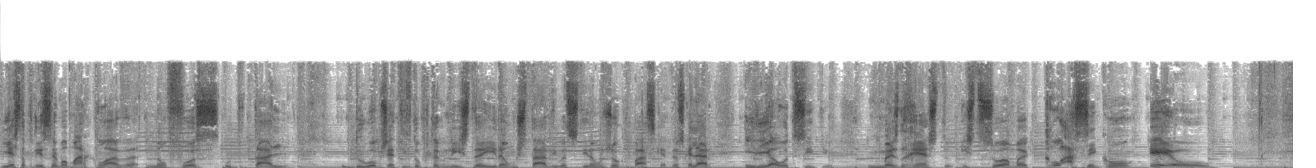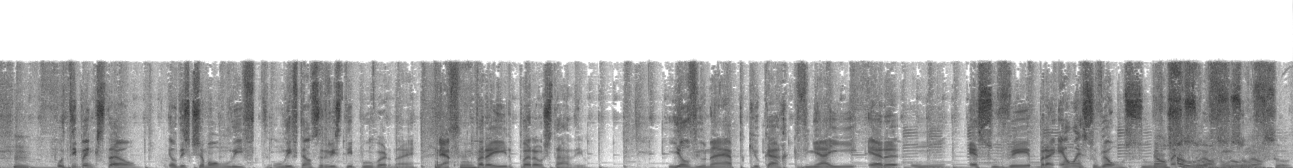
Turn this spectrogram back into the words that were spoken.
E esta podia ser uma marcolada, não fosse o detalhe do objetivo do protagonista ir a um estádio assistir a um jogo de basquete. Eu, se calhar, iria a outro sítio. Mas de resto, isto soa-me clássico eu. O tipo em questão, ele diz que chamou um lift. Um lift é um serviço tipo Uber, não é? Yeah. Para ir para o estádio. E ele viu na app que o carro que vinha aí era um SUV branco. É um SUV ou um SUV? É um Mas SUV, é um SUV, SUV, é um SUV.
